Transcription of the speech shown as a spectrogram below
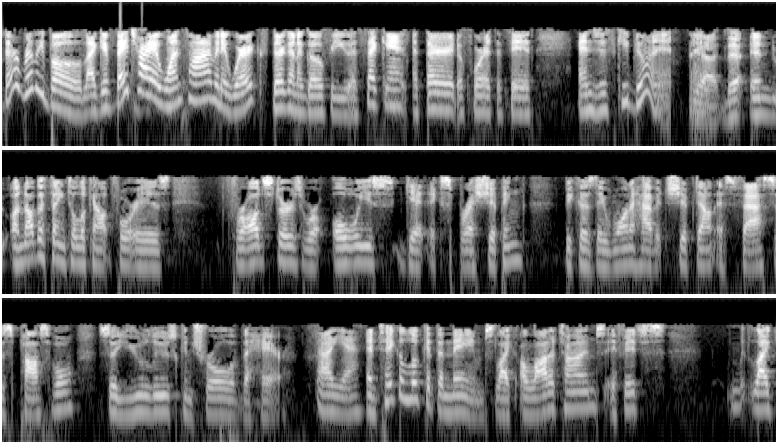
They're really bold. Like if they try it one time and it works, they're gonna go for you a second, a third, a fourth, a fifth, and just keep doing it. Like, Yeah, that, and another thing to look out for is fraudsters will always get express shipping because they want to have it shipped out as fast as possible so you lose control of the hair. Oh yeah. And take a look at the names. Like a lot of times, if it's like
